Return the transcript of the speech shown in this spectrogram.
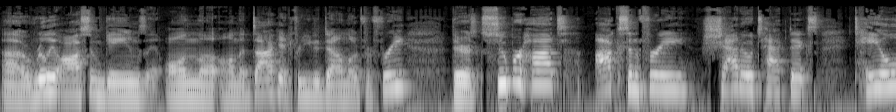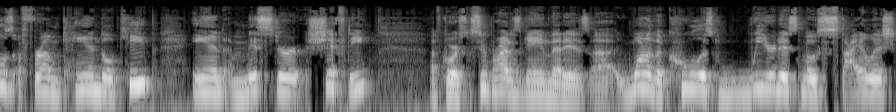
uh, really awesome games on the on the docket for you to download for free. There's Super Hot, Oxenfree, Shadow Tactics, Tales from Candlekeep, and Mr. Shifty. Of course, Super Hot is a game that is uh, one of the coolest, weirdest, most stylish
